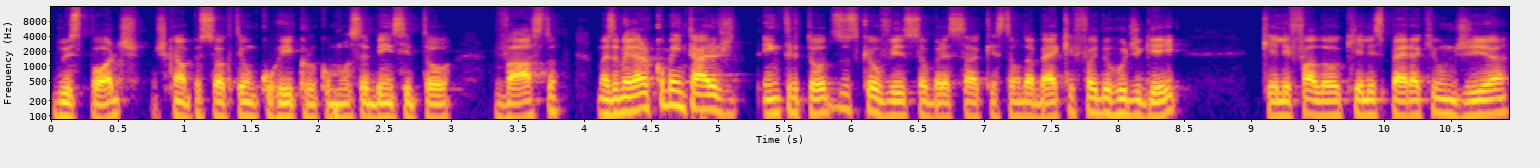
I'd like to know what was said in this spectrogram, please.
do esporte. Acho que é uma pessoa que tem um currículo, como você bem citou, vasto. Mas o melhor comentário de, entre todos os que eu vi sobre essa questão da Beck foi do Rudy Gay, que ele falou que ele espera que um dia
